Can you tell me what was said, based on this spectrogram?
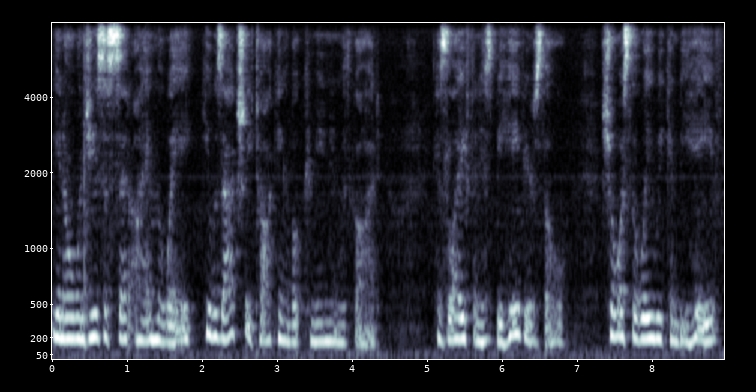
you know, when Jesus said, I am the way, he was actually talking about communion with God. His life and his behaviors, though, show us the way we can behave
